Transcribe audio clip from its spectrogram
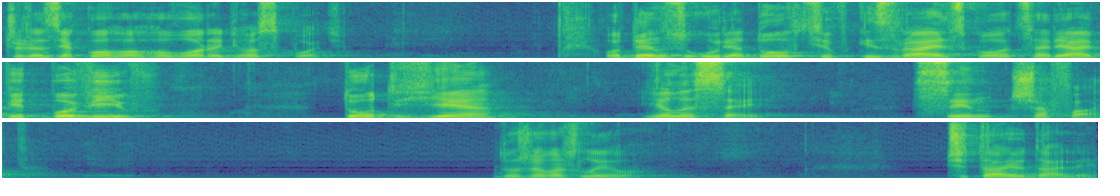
через якого говорить Господь. Один з урядовців ізраїльського царя відповів: тут є Єлисей, син Шафата. Дуже важливо. Читаю далі.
